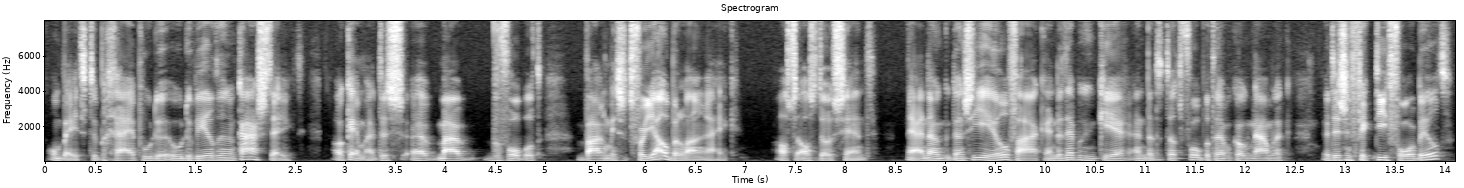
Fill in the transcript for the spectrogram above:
om beter te begrijpen hoe de, hoe de wereld in elkaar steekt. Oké, maar, dus, eh, maar bijvoorbeeld, waarom is het voor jou belangrijk als, als docent? Nou, dan, dan zie je heel vaak, en dat heb ik een keer, en dat, dat voorbeeld heb ik ook namelijk, het is een fictief voorbeeld,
